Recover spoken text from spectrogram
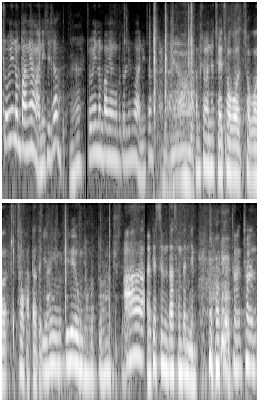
쪼이는 방향 아니시죠? 예? 쪼이는 방향으로 돌린 거 아니죠? 설마요. 잠시만요 제 저거 저거 저거 갖다 드릴게요 이하임 일회용 장갑도 하나 주세요. 아 알겠습니다 성대님 저, 저는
